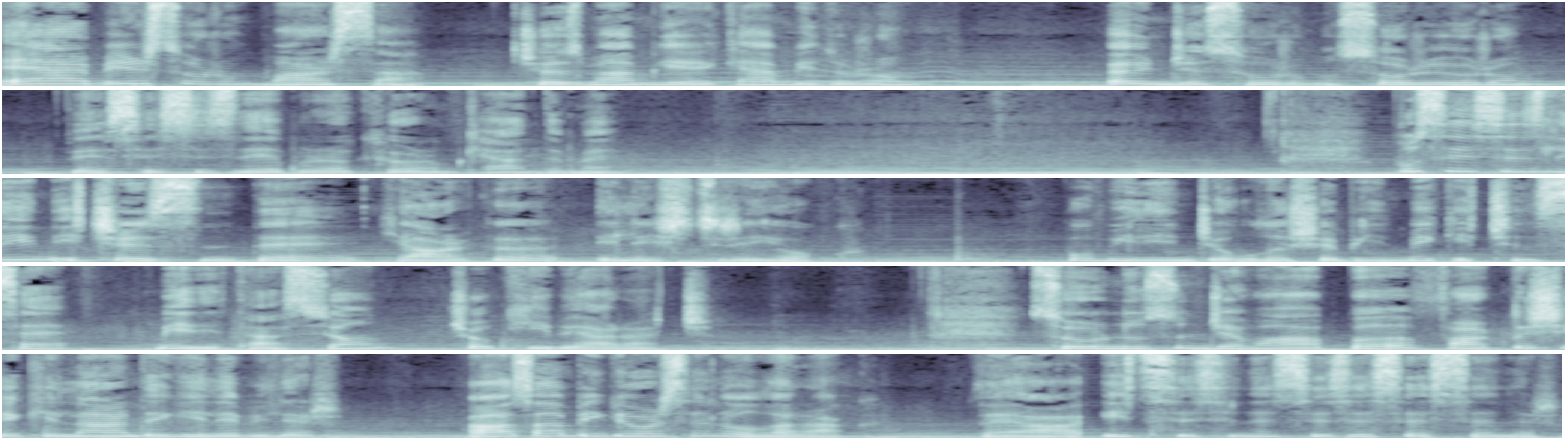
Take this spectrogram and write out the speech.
Eğer bir sorun varsa, çözmem gereken bir durum, önce sorumu soruyorum ve sessizliğe bırakıyorum kendimi. Bu sessizliğin içerisinde yargı, eleştiri yok. Bu bilince ulaşabilmek içinse meditasyon çok iyi bir araç. Sorunuzun cevabı farklı şekillerde gelebilir. Bazen bir görsel olarak veya iç sesiniz size seslenir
